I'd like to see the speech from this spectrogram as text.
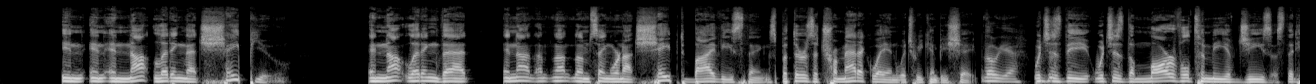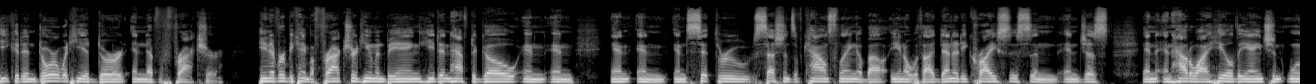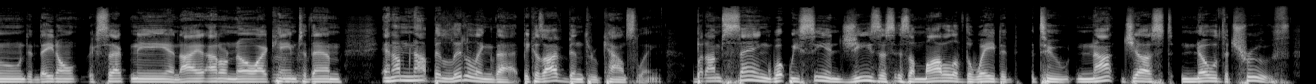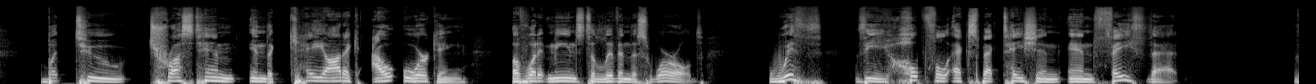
in and and not letting that shape you, and not letting that and not I'm not I'm saying we're not shaped by these things, but there's a traumatic way in which we can be shaped. Oh yeah. Which is mm-hmm. the which is the marvel to me of Jesus that he could endure what he endured and never fracture. He never became a fractured human being. He didn't have to go and and and and and sit through sessions of counseling about you know with identity crisis and and just and and how do I heal the ancient wound and they don't accept me and I I don't know I came to mm-hmm. them and I'm not belittling that because I've been through counseling. But I'm saying what we see in Jesus is a model of the way to to not just know the truth, but to trust him in the chaotic outworking of what it means to live in this world with the hopeful expectation and faith that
